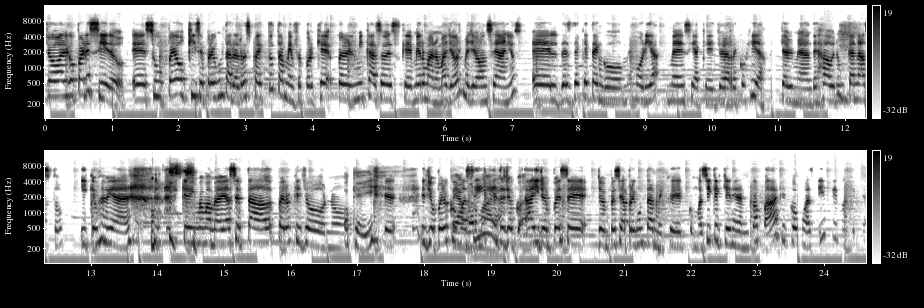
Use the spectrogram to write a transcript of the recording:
Yo algo parecido, eh, supe o quise preguntar al respecto, también fue porque, pero en mi caso es que mi hermano mayor me lleva 11 años, él desde que tengo memoria me decía que yo era recogida, que a mí me habían dejado en un canasto y que me había, que mi mamá me había aceptado, pero que yo no. Ok. y yo, pero ¿cómo así? Entonces yo, ahí yo empecé, yo empecé a preguntarme que, ¿cómo así? Que quién era mi papá, que cómo así, que no sé qué.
